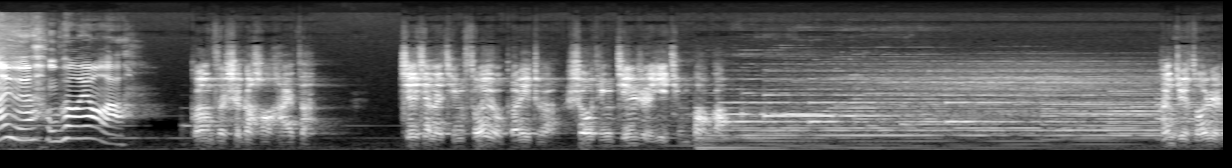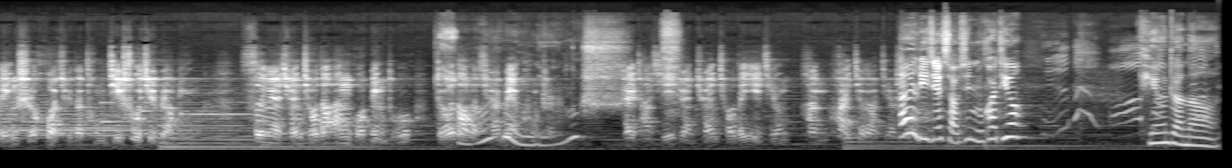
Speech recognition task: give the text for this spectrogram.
蓝雨，我喷完药了。光子是个好孩子。接下来，请所有隔离者收听今日疫情报告。根据昨日零时获取的统计数据表明，肆虐全球的安国病毒得到了全面控制。这场席卷全球的疫情很快就要结束。哎，李姐、小心，你们快听，听着呢。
